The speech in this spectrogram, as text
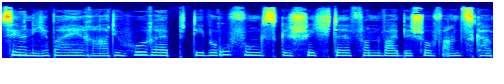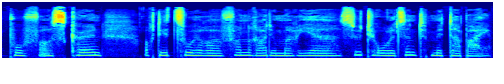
Sie hören hier bei Radio Horeb die Berufungsgeschichte von Weihbischof Ansgar Puff aus Köln. Auch die Zuhörer von Radio Maria Südtirol sind mit dabei.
